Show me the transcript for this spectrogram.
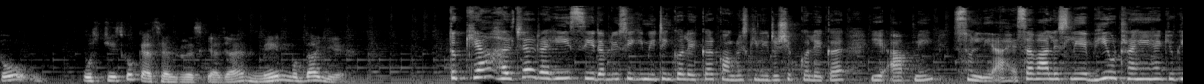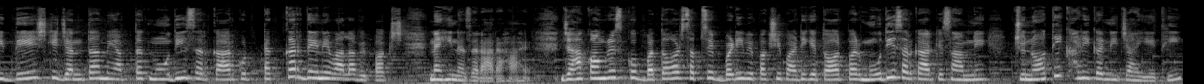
तो उस चीज़ को कैसे एड्रेस किया जाए? मेन मुद्दा ये है। तो क्या हलचल रही सीडब्ल्यूसी की मीटिंग को लेकर, कांग्रेस की लीडरशिप को लेकर? ये आपने सुन लिया है। सवाल इसलिए भी उठ रहे हैं क्योंकि देश की जनता में अब तक मोदी सरकार को टक्कर देने वाला विपक्ष नहीं नज़र आ रहा है। जहाँ कांग्रेस को बतौर सबसे बड़ी विपक्षी पार्टी के तौर पर मोदी सरकार के सामने चुनौती खड़ी करनी चाहिए थी,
